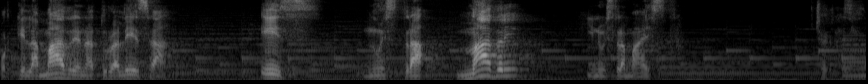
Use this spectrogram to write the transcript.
porque la madre naturaleza es nuestra madre y nuestra maestra. Muchas gracias.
